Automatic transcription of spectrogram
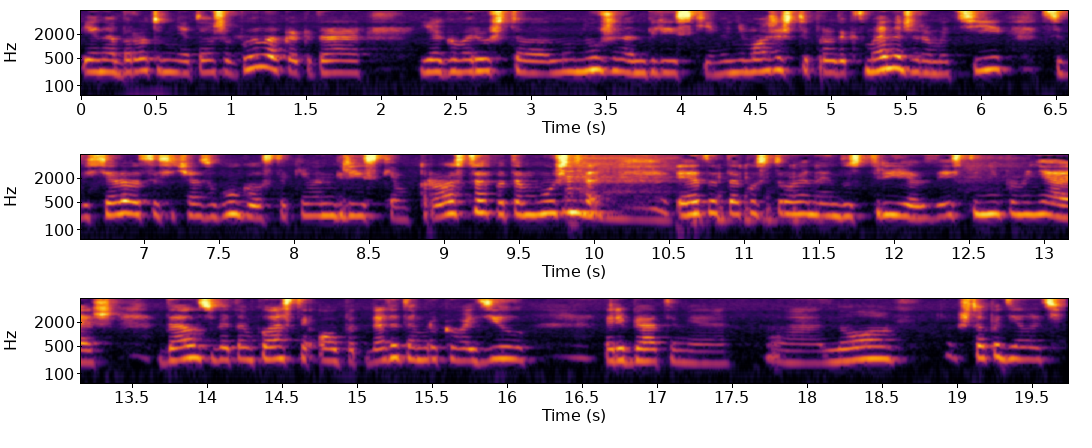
и наоборот у меня тоже было, когда я говорю, что ну, нужен английский, ну не можешь ты продукт менеджером идти собеседоваться сейчас в Google с таким английским, просто потому что это так устроена индустрия, здесь ты не поменяешь. Да, у тебя там классный опыт, да, ты там руководил ребятами, а, но что поделать?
